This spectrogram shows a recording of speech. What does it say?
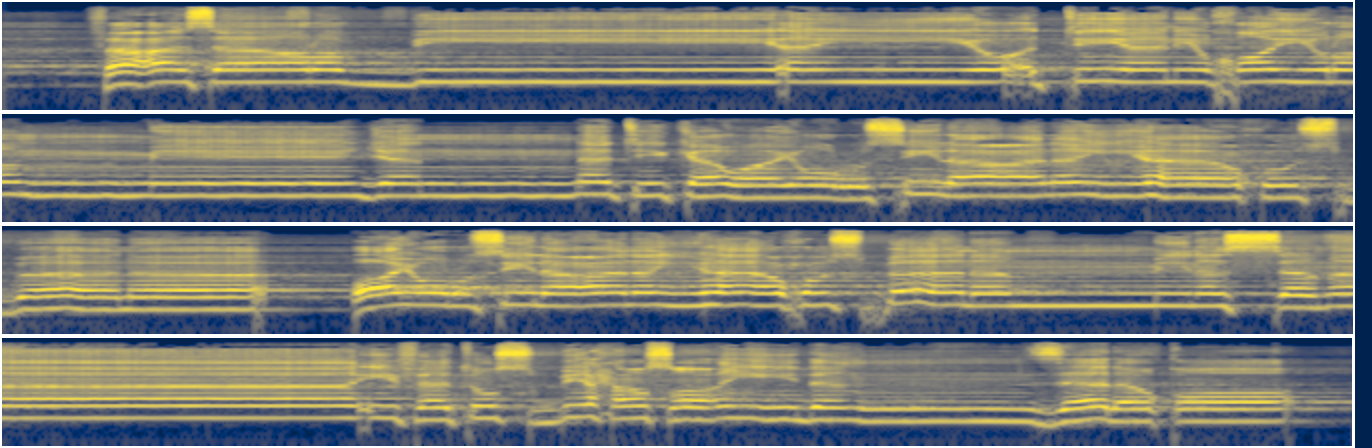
فعسى ربي أن يؤتيني خيرا من جنتك ويرسل عليها حسبانا ويرسل عليها حسبانا من السماء فتصبح صعيدا زلقا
